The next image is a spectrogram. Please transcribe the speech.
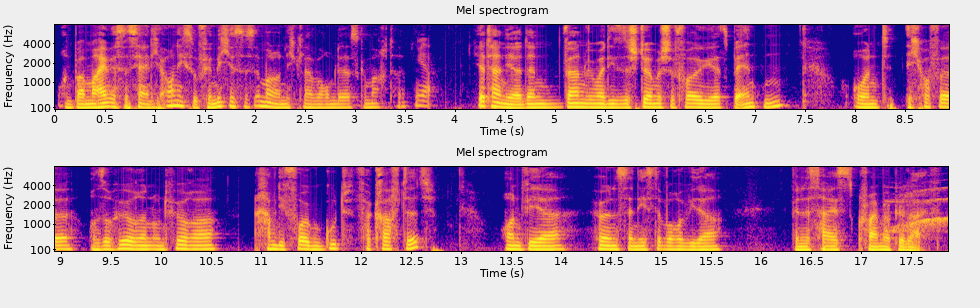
Und bei meinem ist es ja eigentlich auch nicht so. Für mich ist es immer noch nicht klar, warum der das gemacht hat. Ja. Ja, Tanja, dann werden wir mal diese stürmische Folge jetzt beenden. Und ich hoffe, unsere Hörerinnen und Hörer haben die Folgen gut verkraftet. Und wir hören uns dann nächste Woche wieder, wenn es heißt Crime Up Your Life.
